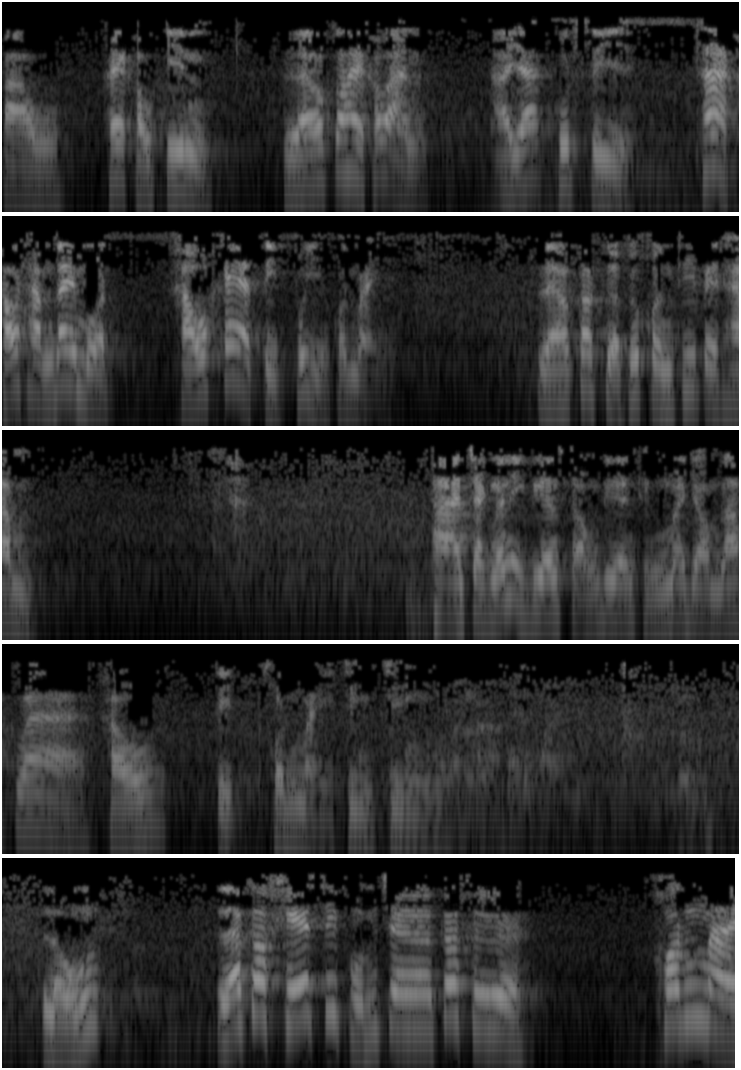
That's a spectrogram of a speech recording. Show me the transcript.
เป่าให้เขากิน แล้วก็ให้เขาอ่านอายะกุศซีถ้าเขาทำได้หมด เขาแค่ติดผู้หญิงคนใหม่ แล้วก็เกือบทุกคนที่ไปทำผ่านจากนั้นอีกเดือนสองเดือนถึงมายอมรับว่าเขาติดคนใหม่จริง ๆ หลง แล้วก็เคสที่ผมเจอก็คือคนใหม่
